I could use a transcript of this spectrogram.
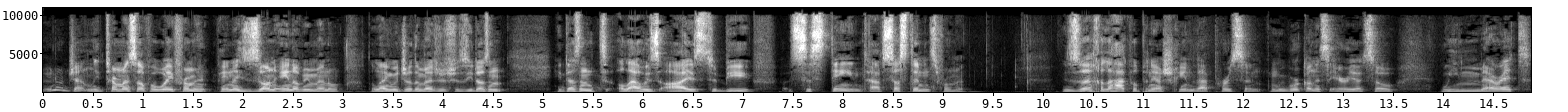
you know, gently turn myself away from it. The language of the Medrash is he doesn't, he doesn't allow his eyes to be sustained, to have sustenance from it. That person, when we work on this area, so we merit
